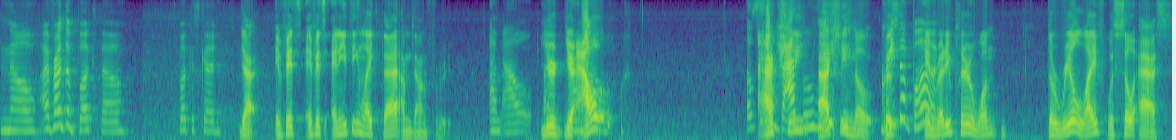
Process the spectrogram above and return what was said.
No, I've read the book though. The book is good. Yeah, if it's if it's anything like that, I'm down for it. I'm out. You're- you're I'm out? That was such a bad Actually, movie. actually no, because Read the book. in Ready Player One, the real life was so ass.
